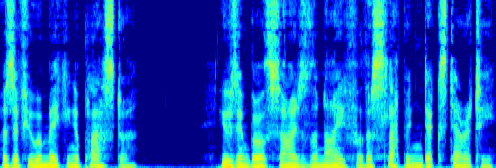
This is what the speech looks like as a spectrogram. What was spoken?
as if she were making a plaster, using both sides of the knife with a slapping dexterity,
